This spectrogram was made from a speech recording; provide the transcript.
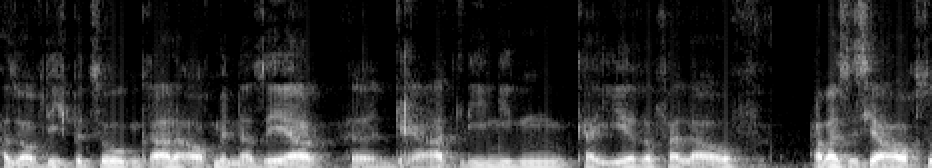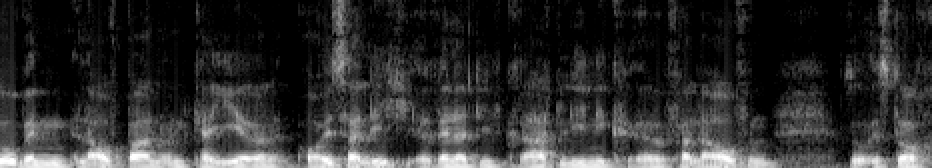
Also auf dich bezogen, gerade auch mit einer sehr äh, geradlinigen Karriereverlauf. Aber es ist ja auch so, wenn Laufbahn und Karriere äußerlich relativ geradlinig äh, verlaufen, so ist doch,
